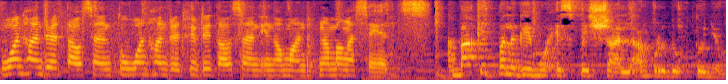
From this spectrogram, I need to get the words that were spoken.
100,000 to 150,000 in a month na mga sets. Bakit palagay mo espesyal ang produkto nyo?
